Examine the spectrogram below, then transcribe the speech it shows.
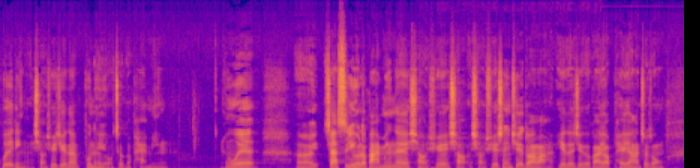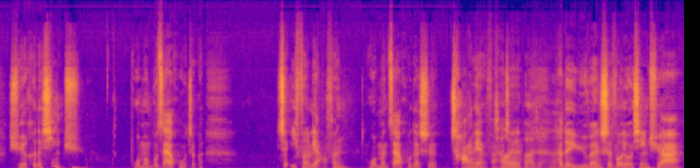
规定了，小学阶段不能有这个排名，因为呃，假使有了排名呢，小学小小学生阶段嘛，一直就是讲要培养这种学科的兴趣。我们不在乎这个这一分两分，我们在乎的是长远发展。长远发展啊，他对语文是否有兴趣啊？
